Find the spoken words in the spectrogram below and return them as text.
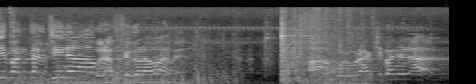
قريبا تأتينا أنفذ الأوامر. أعبر راكبا الآن.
